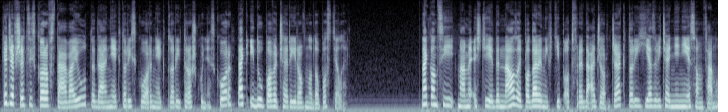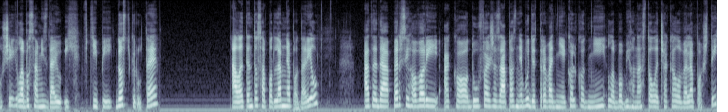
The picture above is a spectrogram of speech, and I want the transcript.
Keďže všetci skoro vstávajú, teda niektorí skôr, niektorí trošku neskôr, tak idú po večeri rovno do postele. Na konci máme ešte jeden naozaj podarený vtip od Freda a Georgia, ktorých ja zvyčajne nie som fanúšik, lebo sa mi zdajú ich vtipy dosť kruté. Ale tento sa podľa mňa podaril. A teda Percy hovorí, ako dúfa, že zápas nebude trvať niekoľko dní, lebo by ho na stole čakalo veľa pošty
